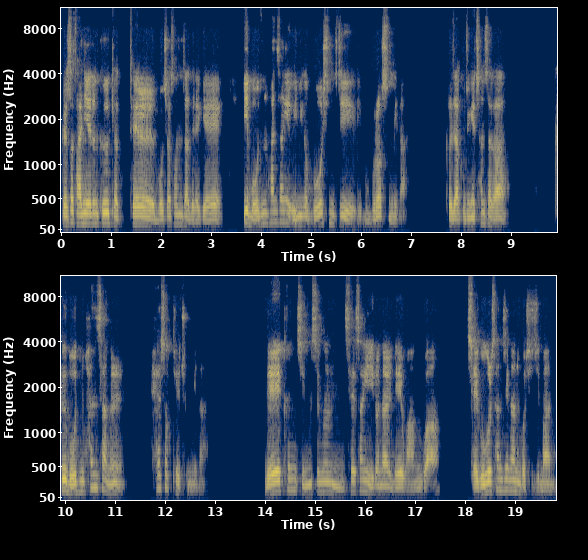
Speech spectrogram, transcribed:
그래서 다니엘은 그 곁을 모셔 선 자들에게 이 모든 환상의 의미가 무엇인지 물었습니다. 그러자 그 중에 천사가 그 모든 환상을 해석해 줍니다. 내 큰 짐승은 세상에 일어날 내 왕과 제국을 상징하는 것이지만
